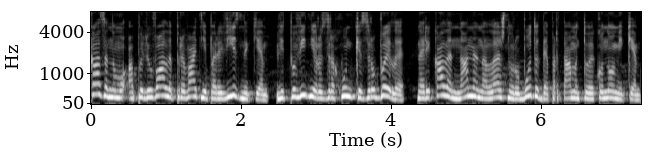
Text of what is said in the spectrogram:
Сказаному апелювали приватні перевізники. Відповідні розрахунки зробили, нарікали на неналежну роботу департаменту економіки.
